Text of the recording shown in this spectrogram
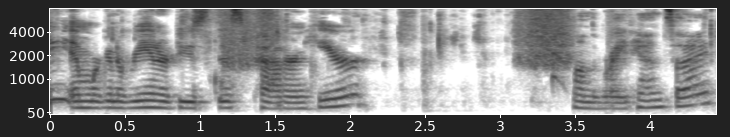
Okay, and we're going to reintroduce this pattern here on the right hand side.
